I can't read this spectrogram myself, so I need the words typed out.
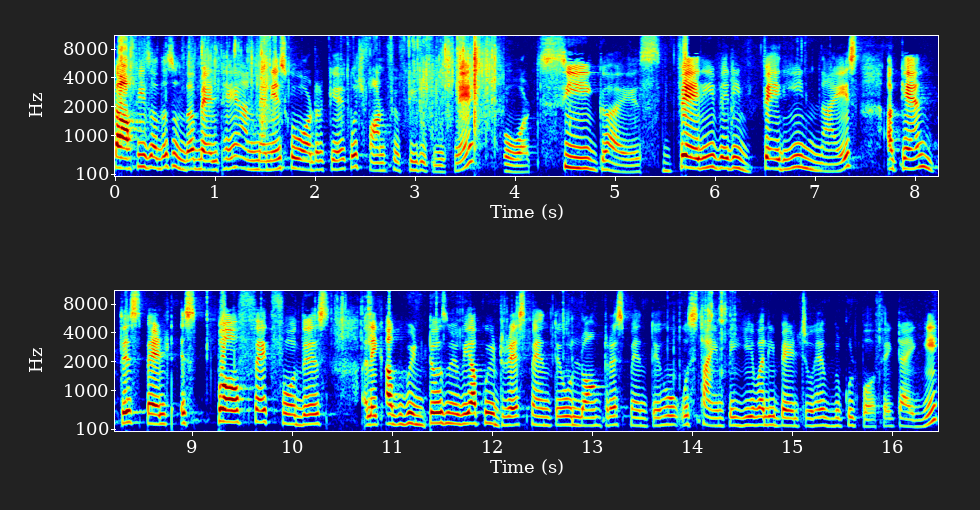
काफ़ी ज़्यादा सुंदर बेल्ट है एंड मैंने इसको ऑर्डर किया है कुछ वन फिफ्टी रुपीज़ में। God see guys very very very nice again this belt is perfect for this like अब विंटर्स में भी आप कोई ड्रेस पहनते हो लॉन्ग ड्रेस पहनते हो, उस टाइम पे ये वाली बेल्ट जो है बिल्कुल परफेक्ट आएगी।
